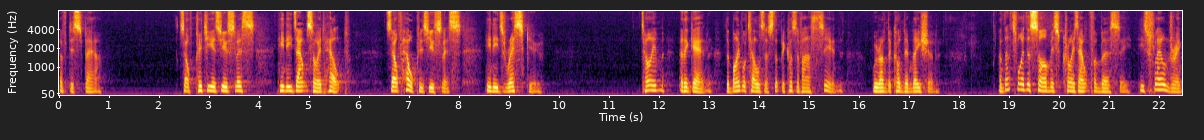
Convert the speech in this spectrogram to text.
of despair. Self pity is useless. He needs outside help. Self help is useless. He needs rescue. Time and again, the Bible tells us that because of our sin, we're under condemnation. And that's why the psalmist cries out for mercy. He's floundering.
